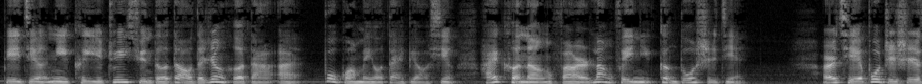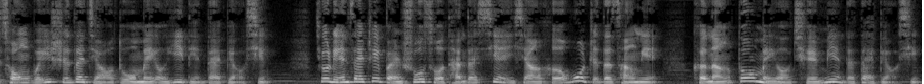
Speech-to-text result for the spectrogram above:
毕竟，你可以追寻得到的任何答案，不光没有代表性，还可能反而浪费你更多时间。而且，不只是从为实的角度，没有一点代表性。就连在这本书所谈的现象和物质的层面，可能都没有全面的代表性。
